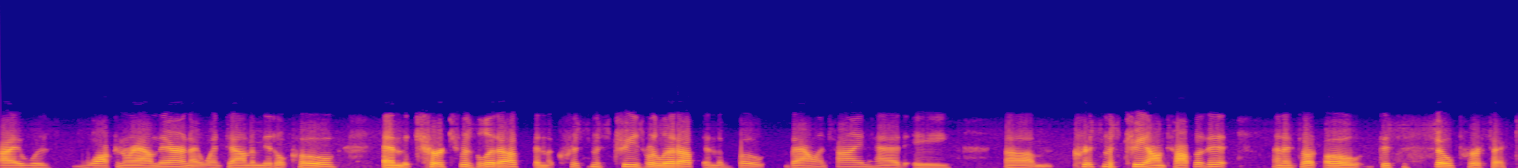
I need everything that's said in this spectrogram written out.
I was walking around there, and I went down to Middle Cove, and the church was lit up, and the Christmas trees were lit up, and the boat Valentine had a um, Christmas tree on top of it, and I thought, oh, this is so perfect.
